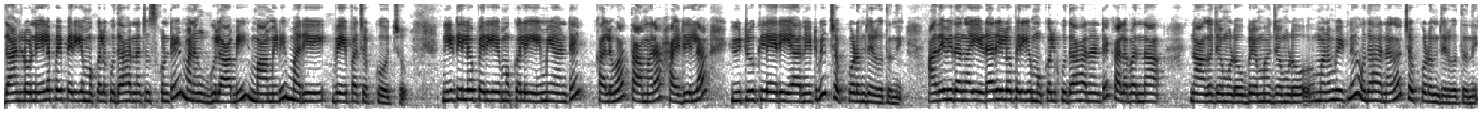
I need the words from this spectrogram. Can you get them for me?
దాంట్లో నేలపై పెరిగే మొక్కలకు ఉదాహరణ చూసుకుంటే మనం గులాబీ మామిడి మరియు వేప చెప్పుకోవచ్చు. నీటిలో పెరిగే మొక్కలు ఏమి అంటే కలువ తామర హైడ్రిలా యూట్యూక్లేరియా అనేటివి చెప్పుకోవడం జరుగుతుంది. అదేవిధంగా ఎడారిలో పెరిగే మొక్కలకు ఉదాహరణ అంటే కలబంద నాగజముడు బ్రహ్మజముడు మనం వీటిని ఉదాహరణగా చెప్పుకోవడం జరుగుతుంది.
